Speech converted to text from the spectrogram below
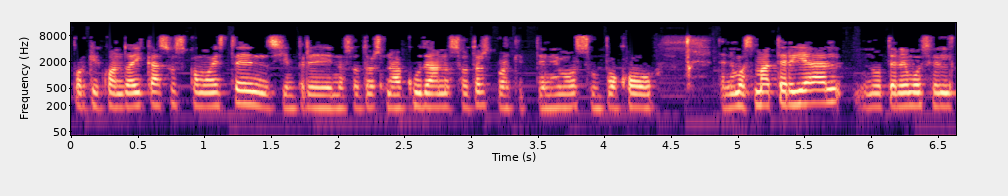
porque cuando hay casos como este, siempre nosotros no acuda a nosotros porque tenemos un poco, tenemos material, no tenemos el,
